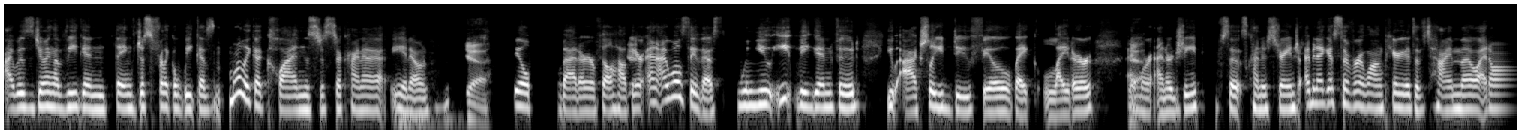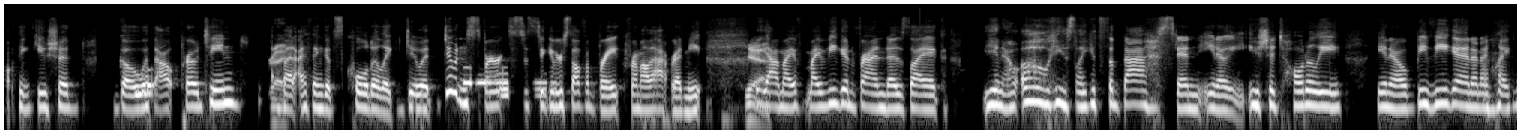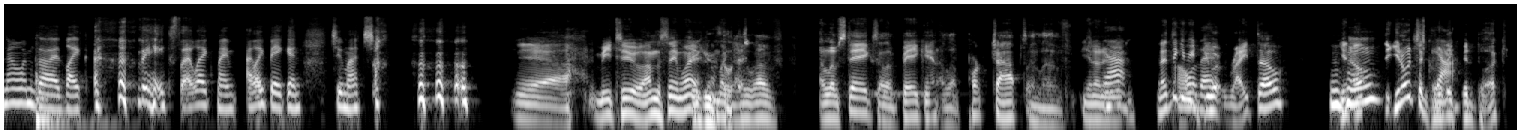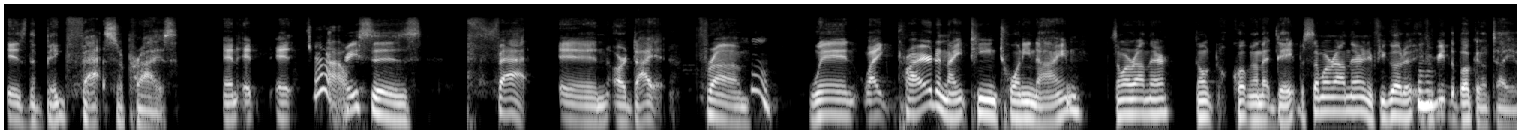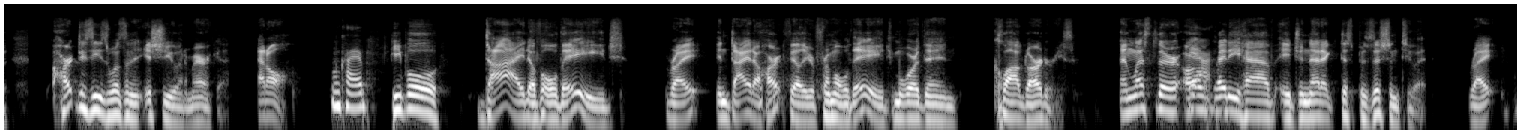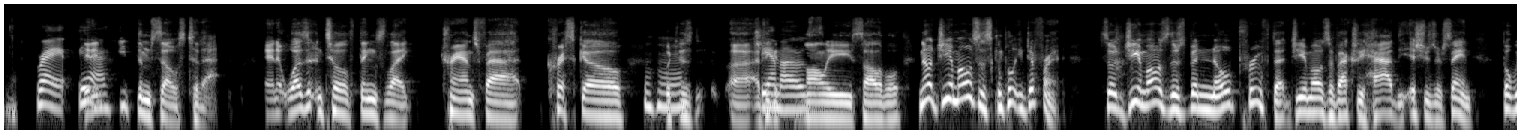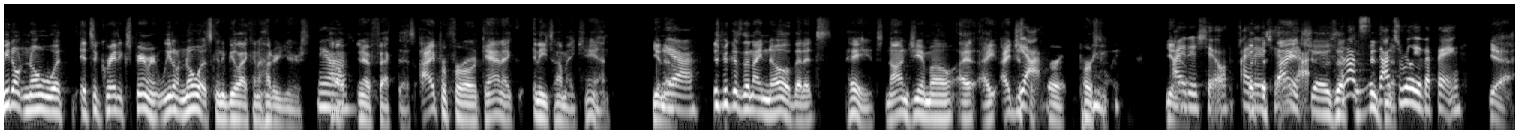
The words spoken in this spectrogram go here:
I was doing a vegan thing just for like a week as more like a cleanse, just to kind of, you know, yeah, feel better, feel healthier. And I will say this when you eat vegan food, you actually do feel like lighter and yeah. more energy. So it's kind of strange. I mean, I guess over long periods of time, though, I don't think you should go without protein. Right. But I think it's cool to like do it, do it in spurts just to give yourself a break from all that red meat. Yeah. But yeah, my my vegan friend is like, you know, oh, he's like, it's the best. And, you know, you should totally, you know, be vegan. And I'm like, no, I'm good. Like, thanks. I like my, I like bacon too much. yeah, me too. I'm the same way. I'm like, I love, I love steaks. I love bacon. I love pork chops. I love, you know what yeah, I mean? And I think if you do it. it right though, mm-hmm. you know, mm-hmm. you know, it's a really yeah. good book is the big fat surprise. And it, it oh. traces fat in our diet from, hmm when like prior to 1929, somewhere around there, don't quote me on that date, but somewhere around there. And if you go to, mm-hmm. if you mm-hmm. read the book, it'll tell you heart disease wasn't an issue in America at all. Okay. People died of old age, right? And died of heart failure from old age more than clogged arteries, unless they yeah. already have a genetic disposition to it, right? Right. Yeah. They didn't eat themselves to that. And it wasn't until things like trans fat, Crisco, mm-hmm. which is uh, I GMOs. Molly soluble. No, GMOs is completely different. So GMOs, there's been no proof that GMOs have actually had the issues they're saying, but we don't know what. It's a great experiment. We don't know what it's going to be like in 100 years. Yeah, how it's going to affect us. I prefer organic anytime I can. You know, yeah, just because then I know that it's hey, it's non-GMO. I I, I just yeah. prefer it personally. You know? I do too. I but do the too. Science yeah. shows that that's that's no. really the thing. Yeah.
